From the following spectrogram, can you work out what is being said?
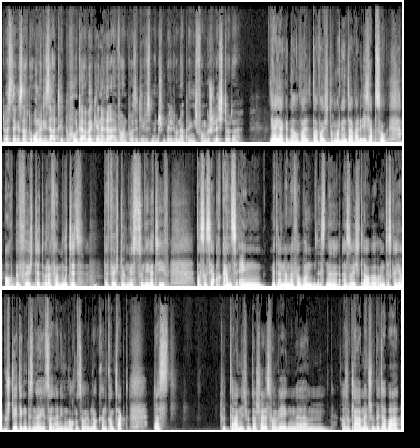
du hast ja gesagt, ohne diese Attribute, aber generell einfach ein positives Menschenbild, unabhängig vom Geschlecht oder ja, ja, genau, weil da wollte ich nochmal dahinter, weil ich habe so auch befürchtet oder vermutet, Befürchtung ist zu negativ, dass es ja auch ganz eng miteinander verbunden ist. Ne? Also ich glaube, und das kann ich auch bestätigen, wir sind ja jetzt seit einigen Wochen so im lockeren Kontakt, dass du da nicht unterscheidest von wegen, ähm, also klar, Menschenbild, aber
